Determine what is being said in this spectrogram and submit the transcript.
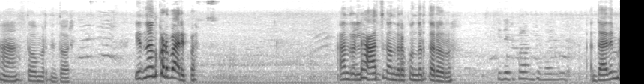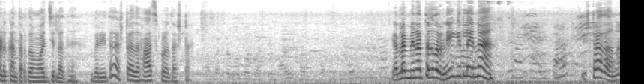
ಹಾಂ, ತೊಗೊಂಬರ್ತೀನಿ ತಗೋರಿ. ಇದನ್ನೊಂದು ಕೊಡ್ಬಾರಿಪ್ಪ ಅಂದ್ರಲ್ಲಿ ಹಾಸ್ಕೊಂಡ್ರೆ ಕುಂದಿರ್ತಾರೆ ಅವರು. ದಾದಿ ಮಾಡ್ಕೊಂತಾರ ತಮ್ಮ ಅಜ್ಜಿಲ್ಲ ಅದು. ಬರೀ ಇದು ಅಷ್ಟ, ಅದು ಹಾಸ್ಕೊಳ್ಳೋದು ಅಷ್ಟ. ಎಲ್ಲ ಮೀನ ತೆಗೆದ್ರೆ ನೀಗಿಲ್ಲ ಇನ್ನ? ಇಷ್ಟ ಅದಾನ?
